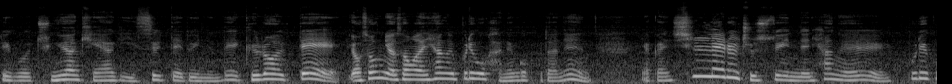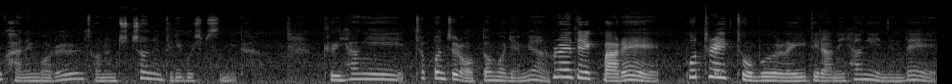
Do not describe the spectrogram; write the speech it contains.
그리고 중요한 계약이 있을 때도 있는데 그럴 때 여성 여성한 향을 뿌리고 가는 것보다는 약간 신뢰를 줄 수 있는 향을 뿌리고 가는 거를 저는 추천을 드리고 싶습니다. 그 향이 첫 번째로 어떤 거냐면 프레드릭 말의 포트레이트 오브 레이디라는 향이 있는데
